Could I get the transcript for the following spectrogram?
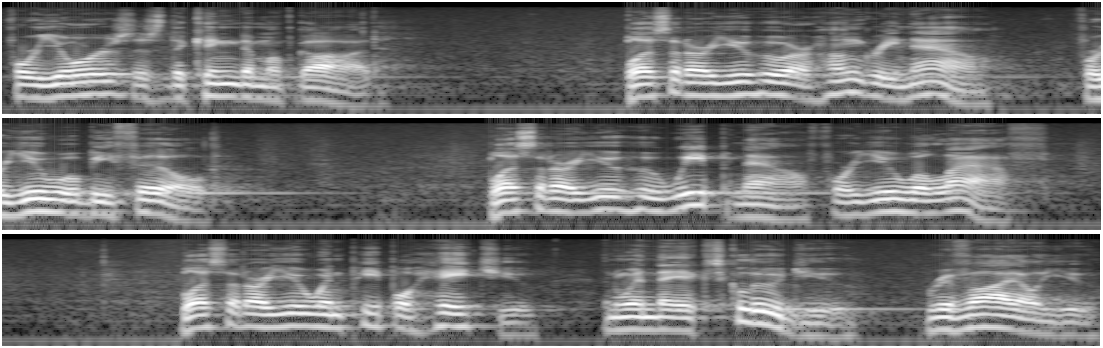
for yours is the kingdom of God. Blessed are you who are hungry now, for you will be filled. Blessed are you who weep now, for you will laugh. Blessed are you when people hate you, and when they exclude you, revile you,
